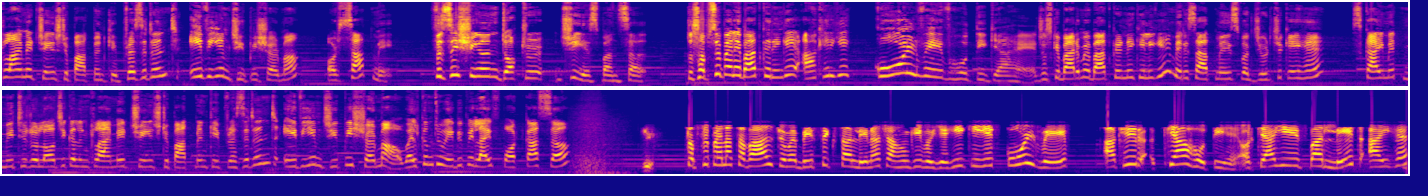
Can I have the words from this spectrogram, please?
climate change department के प्रेसिडेंट एवीएम जीपी शर्मा और साथ में physician doctor G S Bansal तो सबसे पहले बात करेंगे, आखिर ये कोल्ड वेव होती क्या है? जिसके बारे में बात करने के लिए मेरे साथ में इस वक्त जुड़ चुके हैं Skymet meteorological and climate change department के president AVM GP Sharma welcome to ABP live podcast sir ji. सबसे पहला सवाल जो मैं बेसिक सा लेना चाहूँगी वो यही कि ये कोल्ड वेव आखिर क्या होती है और क्या ये इस बार लेट आई है?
